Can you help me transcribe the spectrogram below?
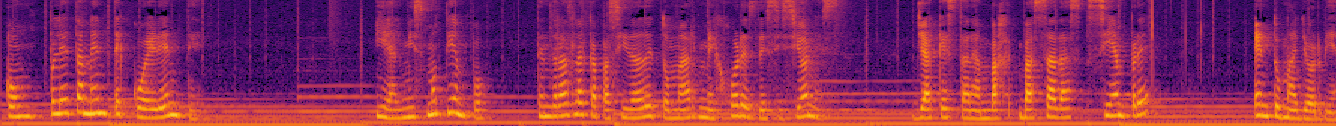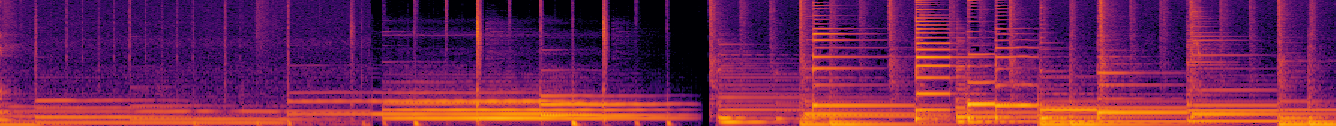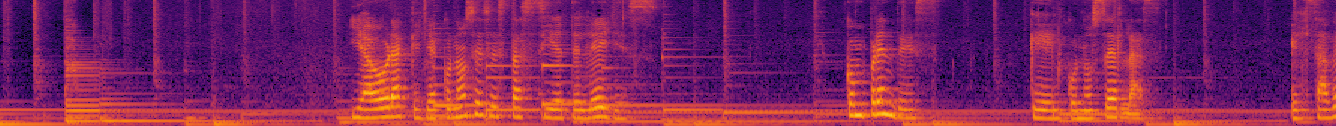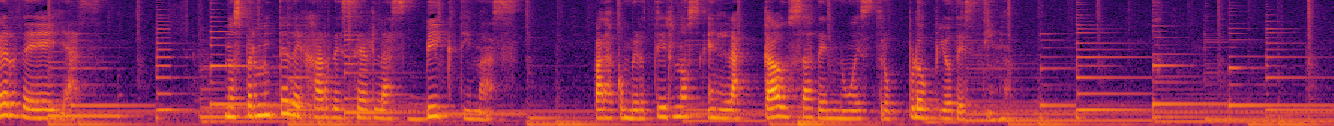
completamente coherente. Y al mismo tiempo, tendrás la capacidad de tomar mejores decisiones, ya que estarán basadas siempre en tu mayor bien. Ahora que ya conoces estas siete leyes, comprendes que el conocerlas, el saber de ellas, nos permite dejar de ser las víctimas para convertirnos en la causa de nuestro propio destino.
